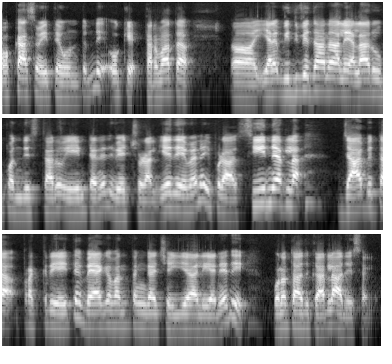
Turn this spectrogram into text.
అవకాశం అయితే ఉంటుంది. ఓకే తర్వాత ఎలా విధి విధానాలు ఎలా రూపొందిస్తారు ఏంటి అనేది వేచి చూడాలి. ఏదేమైనా ఇప్పుడు ఆ సీనియర్ల జాబితా ప్రక్రియ అయితే వేగవంతంగా చెయ్యాలి అనేది ఉన్నతాధికారుల ఆదేశాలు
